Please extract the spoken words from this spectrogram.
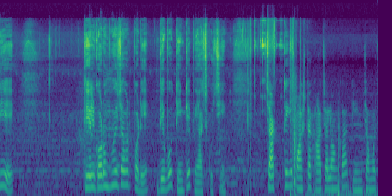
দিয়ে তেল গরম হয়ে যাওয়ার পরে দেব তিনটে পেঁয়াজ কুচি। চার থেকে পাঁচটা কাঁচা লঙ্কা, তিন চামচ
